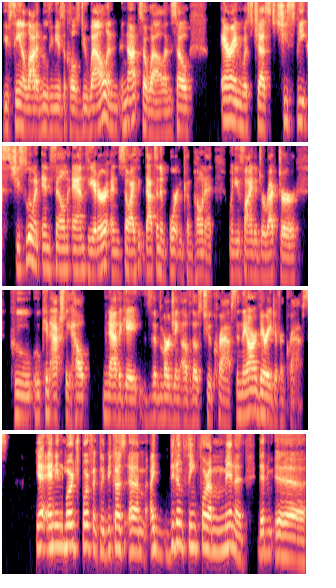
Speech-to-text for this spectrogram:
you've seen a lot of movie musicals do well and, and not so well. And so Erynn was just, she speaks, she's fluent in film and theater. And so I think that's an important component when you find a director who who can actually help navigate the merging of those two crafts. And they are very different crafts. Yeah, and it merged perfectly because um, I didn't think for a minute that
